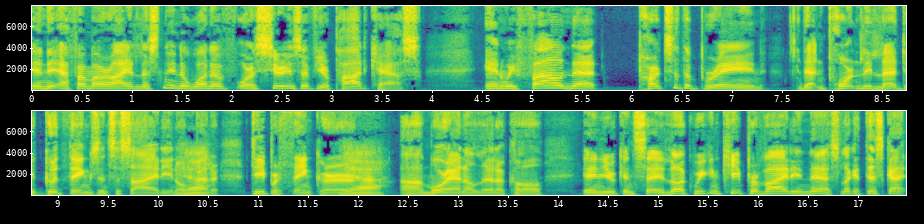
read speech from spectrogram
in the fMRI listening to one of or a series of your podcasts. And we found that parts of the brain that importantly led to good things in society, you know, Yeah. better, deeper thinker, Yeah. uh, more analytical. And you can say, look, we can keep providing this. Look at this guy.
